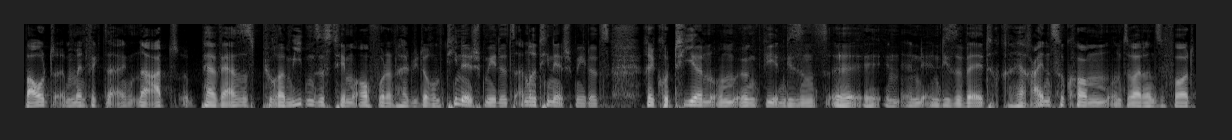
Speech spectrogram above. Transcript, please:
baut im Endeffekt eine Art perverses Pyramidensystem auf, wo dann halt wiederum Teenage-Mädels, andere Teenage-Mädels rekrutieren, um irgendwie in diesen äh, in, in, in diese Welt hereinzukommen und so weiter und so fort.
